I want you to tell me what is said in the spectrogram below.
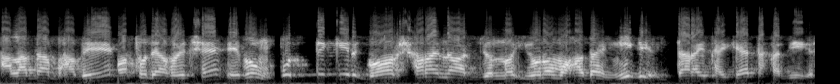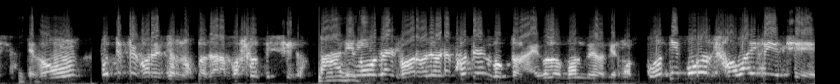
আলাদা ভাবে অর্থ দেওয়া হয়েছে এবং প্রত্যেকের ঘর সরাই নেওয়ার জন্য ইউনো মহোদয় নিজে দাঁড়াই থেকে টাকা দিয়ে গেছে। এবং প্রত্যেকটা ঘরের জন্য যারা বসতি ছিল। পাহাড়ি মহোদয় ঘর হলে ওটা ক্ষতিভুক্ত না এগুলো বন বিভাগের মতো। ক্ষতিপূরণ সবাই পেয়েছে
